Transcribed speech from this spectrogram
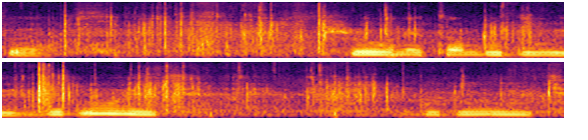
Так. Що вони там будують? Будують. Будують.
